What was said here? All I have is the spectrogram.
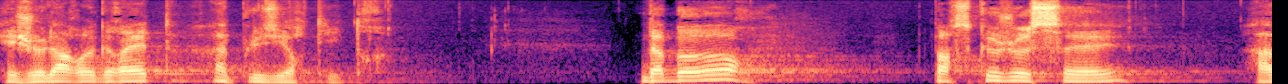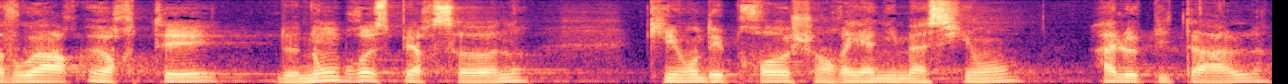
et je la regrette à plusieurs titres. D'abord, parce que je sais avoir heurté de nombreuses personnes qui ont des proches en réanimation, à l'hôpital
